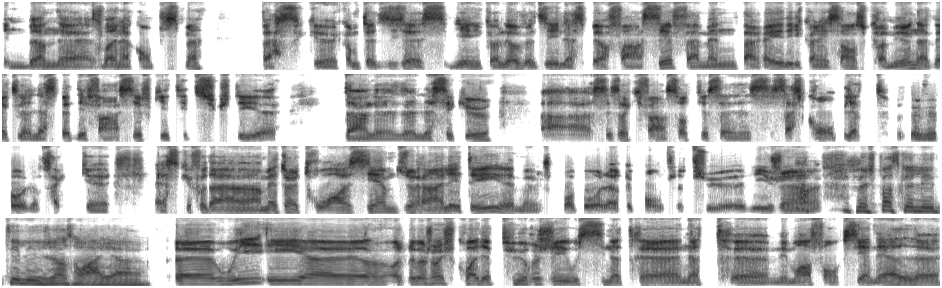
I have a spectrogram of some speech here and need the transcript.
une, bonne euh, bon accomplissement. Parce que, comme tu as dit si bien, Nicolas, veut dire l'aspect offensif amène pareil des connaissances communes avec l'aspect défensif qui a été discuté dans le, le, le ah, c'est ça qui fait en sorte que ça, se complète. Je veux pas, est-ce qu'il faudra en mettre un troisième durant l'été? Eh ben, je ne crois pas la réponse là-dessus. Euh, les gens. Mais je pense que l'été, les gens sont ailleurs. Euh, oui, et euh, on a besoin, je crois, de purger aussi notre, notre mémoire fonctionnelle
